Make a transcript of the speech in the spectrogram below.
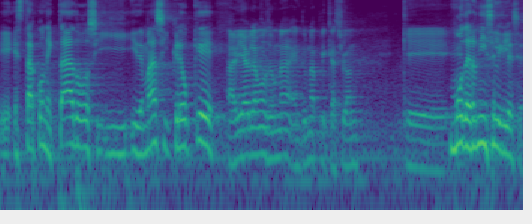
eh, estar conectados y, y demás. Y creo que Ahí hablamos de una, de una aplicación que... modernice la iglesia.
